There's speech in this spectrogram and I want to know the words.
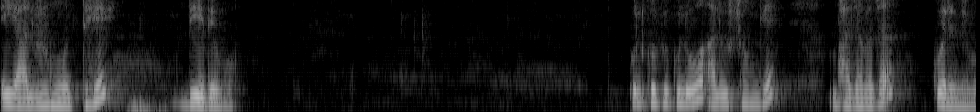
এই আলুর মধ্যে দিয়ে দেবো। ফুলকপিগুলো আলুর সঙ্গে ভাজা ভাজা করে নেব।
